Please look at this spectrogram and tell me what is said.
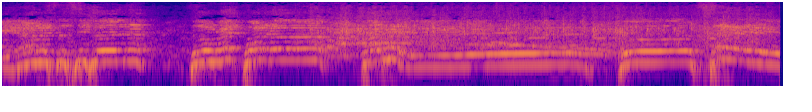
The unanimous decision to the red corner, Javier Jose.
